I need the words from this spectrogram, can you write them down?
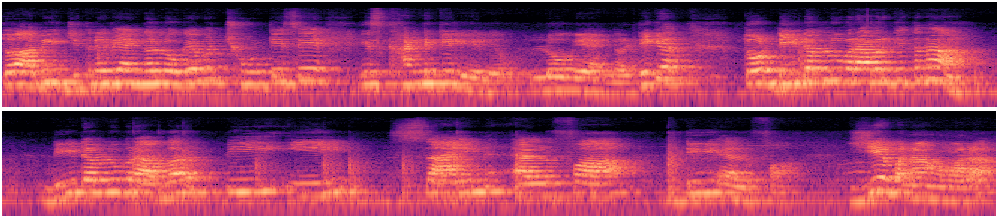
तो अभी जितने भी एंगल लोगे, वो छोटे से इस खंड के लिए लोगे एंगल ठीक है? तो डी डब्ल्यू बराबर कितना? डी डब्ल्यू बराबर P E sine alpha D alpha ये बना हमारा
